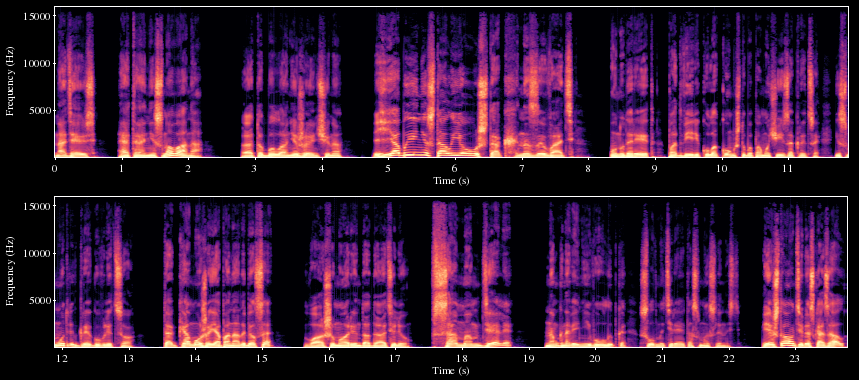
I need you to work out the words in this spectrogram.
«Надеюсь, «Это не снова она?» «Это была не женщина». «Я бы и не стал ее уж так называть». Он ударяет по двери кулаком, чтобы помочь ей закрыться, и смотрит Грегу в лицо. «Так кому же я понадобился?» «Вашему арендодателю». «В самом деле?» На мгновение его улыбка словно теряет осмысленность. «И что он тебе сказал?»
